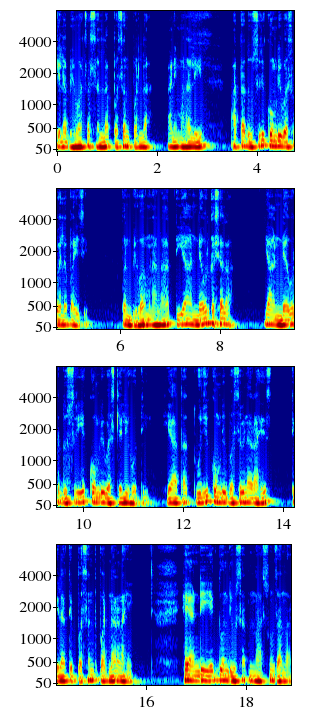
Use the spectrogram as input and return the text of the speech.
तिला भेवाचा सल्ला पसंत पडला आणि म्हणाली आता दुसरी कोंबडी बसवायला पाहिजे. पण भिवा म्हणाला ती या अंड्यावर कशाला? या अंड्यावर दुसरी एक कोंबडी बसलेली होती. ही आता तू जी कोंबडी बसविणार आहेस तिला ते पसंत पडणार नाही. हे अंडी एक दोन दिवसात नासून जाणार.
